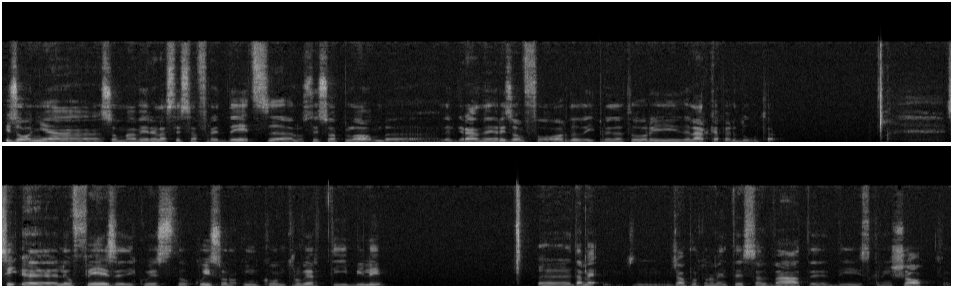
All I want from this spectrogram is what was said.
Bisogna insomma avere la stessa freddezza, lo stesso aplomb del grande Harrison Ford, dei predatori dell'arca perduta. Sì, eh, le offese di questo qui sono incontrovertibili, eh, da me già opportunamente salvate di screenshot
